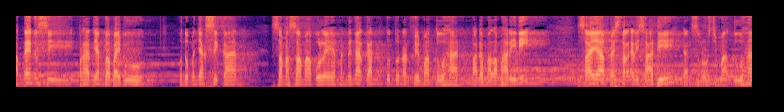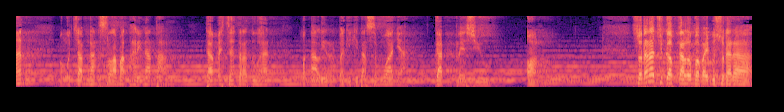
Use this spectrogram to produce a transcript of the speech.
atensi perhatian Bapak Ibu untuk menyaksikan sama-sama boleh mendengarkan tuntunan firman Tuhan pada malam hari ini. Saya Pastor Elisadi dan seluruh jemaat Tuhan mengucapkan selamat hari Natal. Damai sejahtera Tuhan mengalir bagi kita semuanya. God bless you all. Saudara juga kalau Bapak Ibu Saudara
